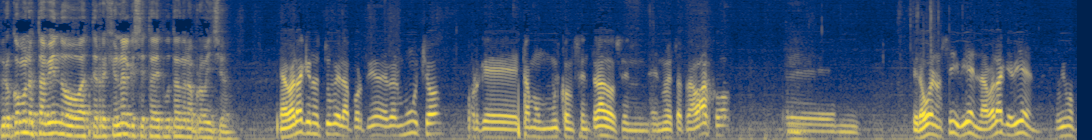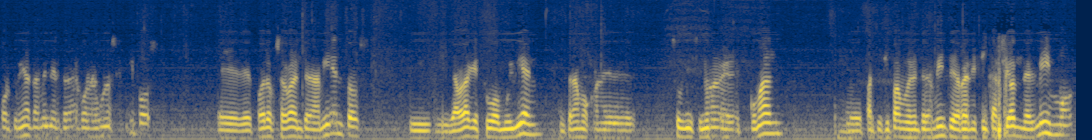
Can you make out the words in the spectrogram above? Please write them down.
pero cómo lo está viendo a este regional que se está disputando en la provincia. La verdad que no tuve la oportunidad de ver mucho porque estamos muy concentrados en, en nuestro trabajo. Eh, pero bueno, sí, bien, la verdad que bien. Tuvimos oportunidad también de entrenar con algunos equipos, eh, de poder observar entrenamientos y, y la verdad que estuvo muy bien. Entrenamos con el sub-19 de Tucumán, eh, participamos en el entrenamiento y de reunificación del mismo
